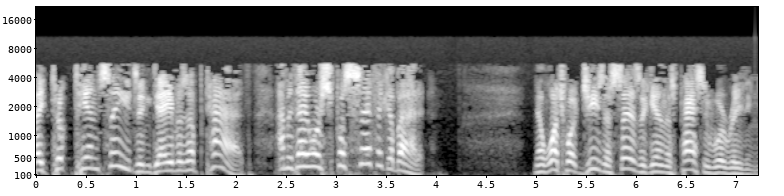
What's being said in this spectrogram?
they took ten seeds and gave us a tithe. I mean, they were specific about it. Now, watch what Jesus says again in this passage we're reading.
